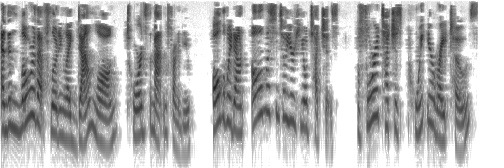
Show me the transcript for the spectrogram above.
And then lower that floating leg down long towards the mat in front of you, all the way down almost until your heel touches. Before it touches, point your right toes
